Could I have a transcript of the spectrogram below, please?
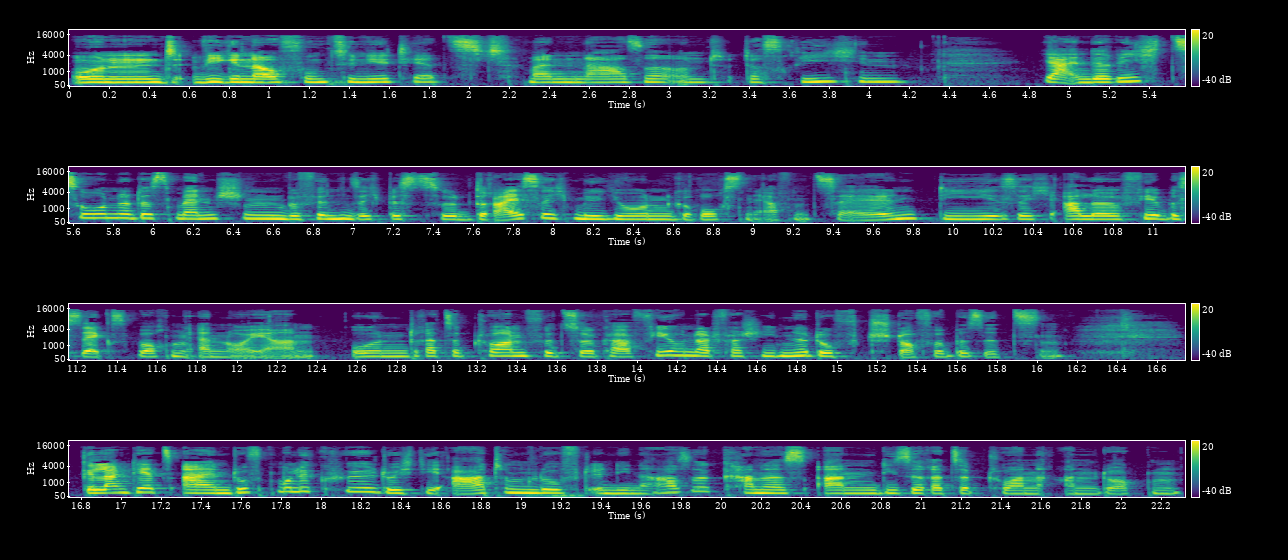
Und wie genau funktioniert jetzt meine Nase und das Riechen? Ja, in der Riechzone des Menschen befinden sich bis zu 30 Millionen Geruchsnervenzellen, die sich alle vier bis sechs Wochen erneuern und Rezeptoren für circa 400 verschiedene Duftstoffe besitzen. Gelangt jetzt ein Duftmolekül durch die Atemluft in die Nase, kann es an diese Rezeptoren andocken.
